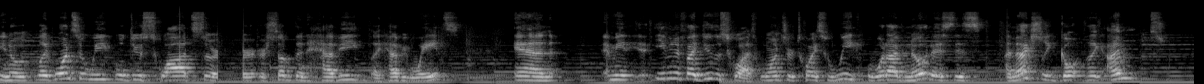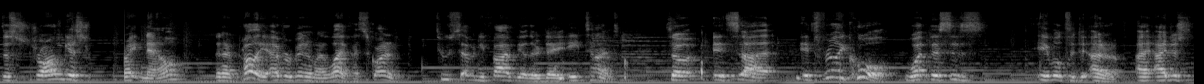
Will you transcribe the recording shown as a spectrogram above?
you know, like once a week we'll do squats or, or, or something heavy, like heavy weights. And I mean, even if I do the squats once or twice a week, what I've noticed is I'm actually going, like I'm the strongest right now than I've probably ever been in my life. I squatted 275 the other day, eight times. So it's uh, it's really cool what this is able to do. I don't know. I, I just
